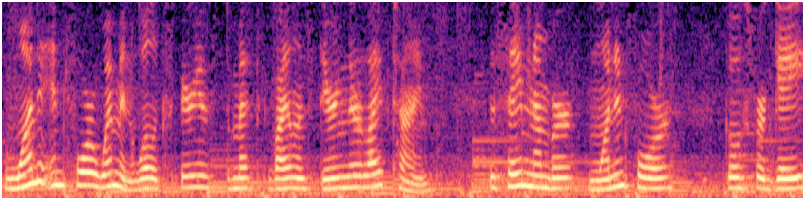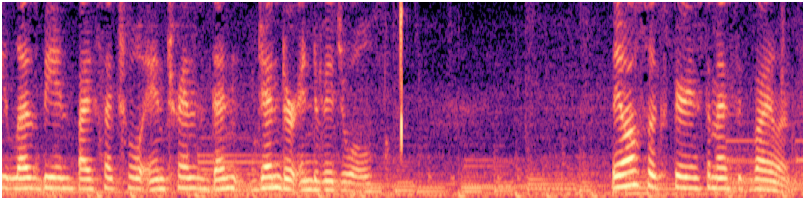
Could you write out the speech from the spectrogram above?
One in four women will experience domestic violence during their lifetime. The same number, one in four, goes for gay, lesbian, bisexual, and transgender individuals. They also experience domestic violence.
